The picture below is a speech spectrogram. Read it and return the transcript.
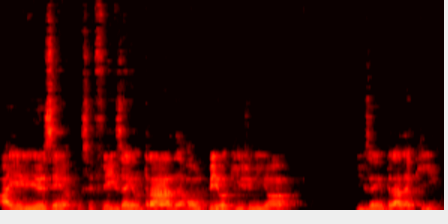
Aí, exemplo, você fez a entrada, rompeu aqui, Juninho, ó. Fiz a entrada aqui.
